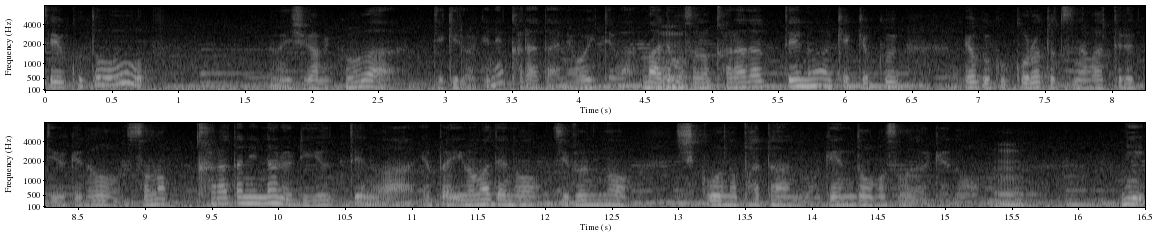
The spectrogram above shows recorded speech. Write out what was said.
ていうことを石上君はできるわけね。体においては。まあでうん。もその体っていうのは結局よく心とつながってるっていうけどその体になる理由っていうのはやっぱり今までの自分の思考のパターンの言動もそうだけどうん。に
